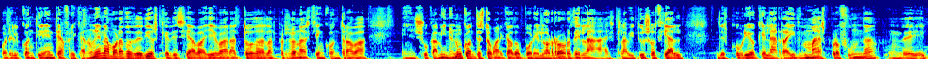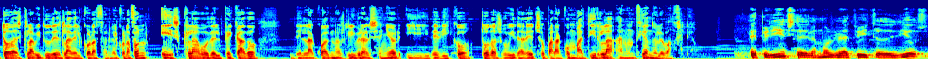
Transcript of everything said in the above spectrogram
por el continente africano. Un enamorado de Dios que deseaba llevar a todas las personas que encontraba en su camino. En un contexto marcado por el horror de la esclavitud social, descubrió que la raíz más profunda de toda esclavitud es la del corazón. El corazón esclavo del pecado, de la cual nos libra el Señor y dedicó toda su vida, de hecho, para combatirla anunciando el Evangelio. La experiencia del amor gratuito de Dios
